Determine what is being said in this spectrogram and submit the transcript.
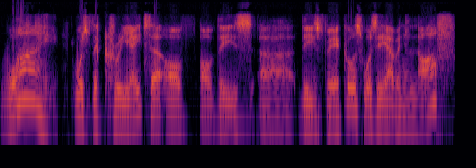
Why? Was the creator of, of these, uh, these vehicles, was he having a laugh?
